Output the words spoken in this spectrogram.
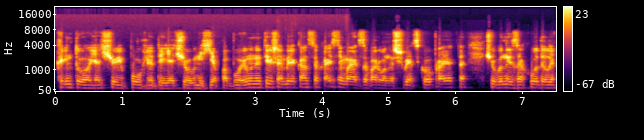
Крім того, якщо і погляди, якщо у них є побої, вони тих же американців, хай знімають заборони шведського проекту, що вони заходили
